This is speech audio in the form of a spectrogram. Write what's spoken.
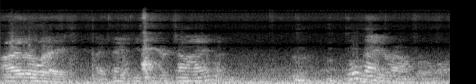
Either way, I thank you for your time and we'll hang around for a while.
